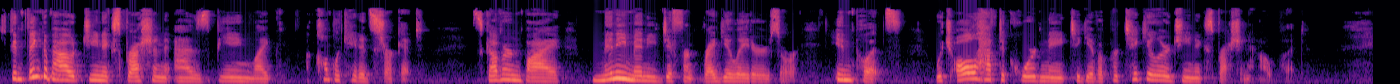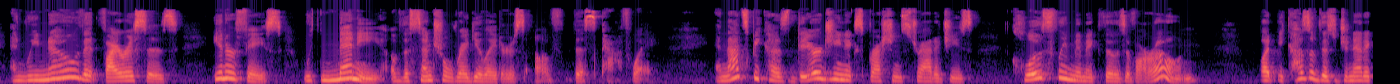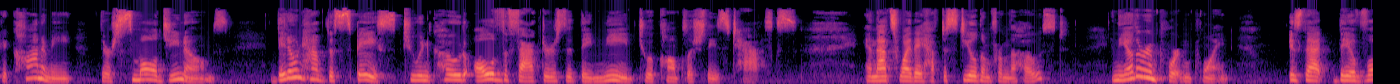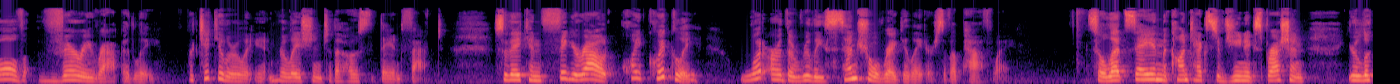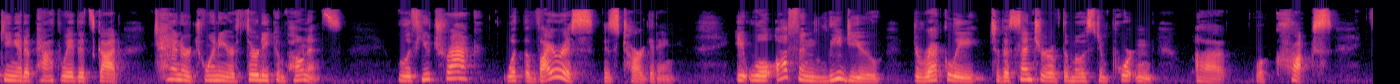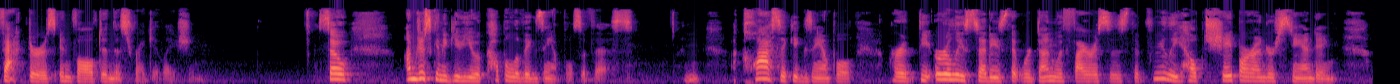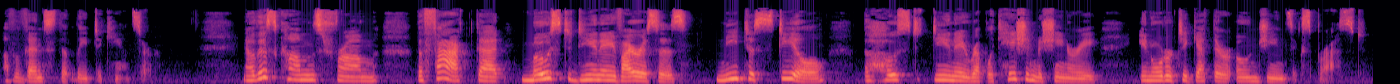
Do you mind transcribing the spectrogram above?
You can think about gene expression as being like a complicated circuit. It's governed by many, many different regulators or inputs, which all have to coordinate to give a particular gene expression output. And we know that viruses interface with many of the central regulators of this pathway. And that's because their gene expression strategies closely mimic those of our own, but because of this genetic economy, they're small genomes, they don't have the space to encode all of the factors that they need to accomplish these tasks. And that's why they have to steal them from the host. And the other important point is that they evolve very rapidly, particularly in relation to the host that they infect so they can figure out quite quickly what are the really central regulators of a pathway. So let's say in the context of gene expression, you're looking at a pathway that's got 10 or 20 or 30 components. Well, if you track what the virus is targeting, it will often lead you directly to the center of the most important uh, or crux factors involved in this regulation. So I'm just going to give you a couple of examples of this. And a classic example are the early studies that were done with viruses that really helped shape our understanding of events that lead to cancer. Now, this comes from the fact that most DNA viruses need to steal the host DNA replication machinery in order to get their own genes expressed.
